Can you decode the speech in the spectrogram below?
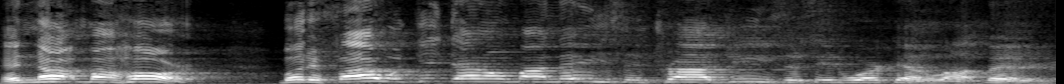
and not my heart. But if I would get down on my knees and try Jesus, it'd work out a lot better.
